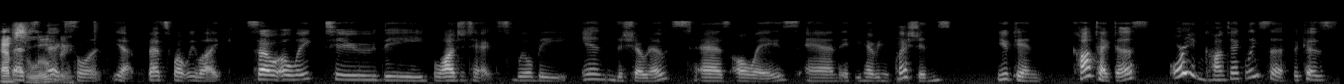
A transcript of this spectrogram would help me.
Absolutely. That's excellent. Yeah, that's what we like. So a link to the Logitechs will be in the show notes as always. And if you have any questions, you can contact us or you can contact Lisa because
